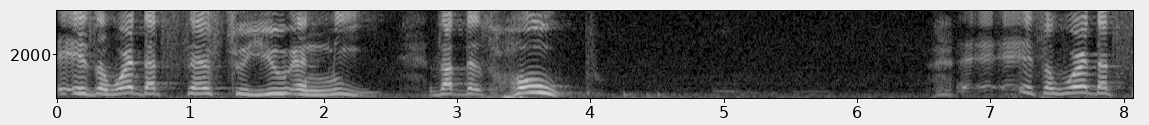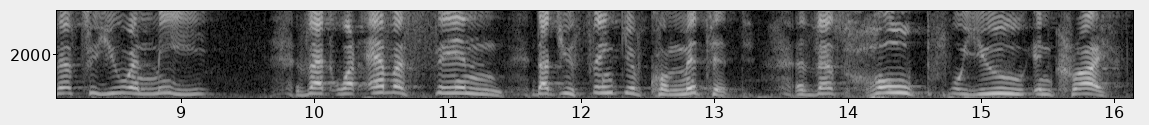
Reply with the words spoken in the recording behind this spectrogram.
is a word that says to you and me that there's hope. It's a word that says to you and me that whatever sin that you think you've committed, there's hope for you in Christ.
